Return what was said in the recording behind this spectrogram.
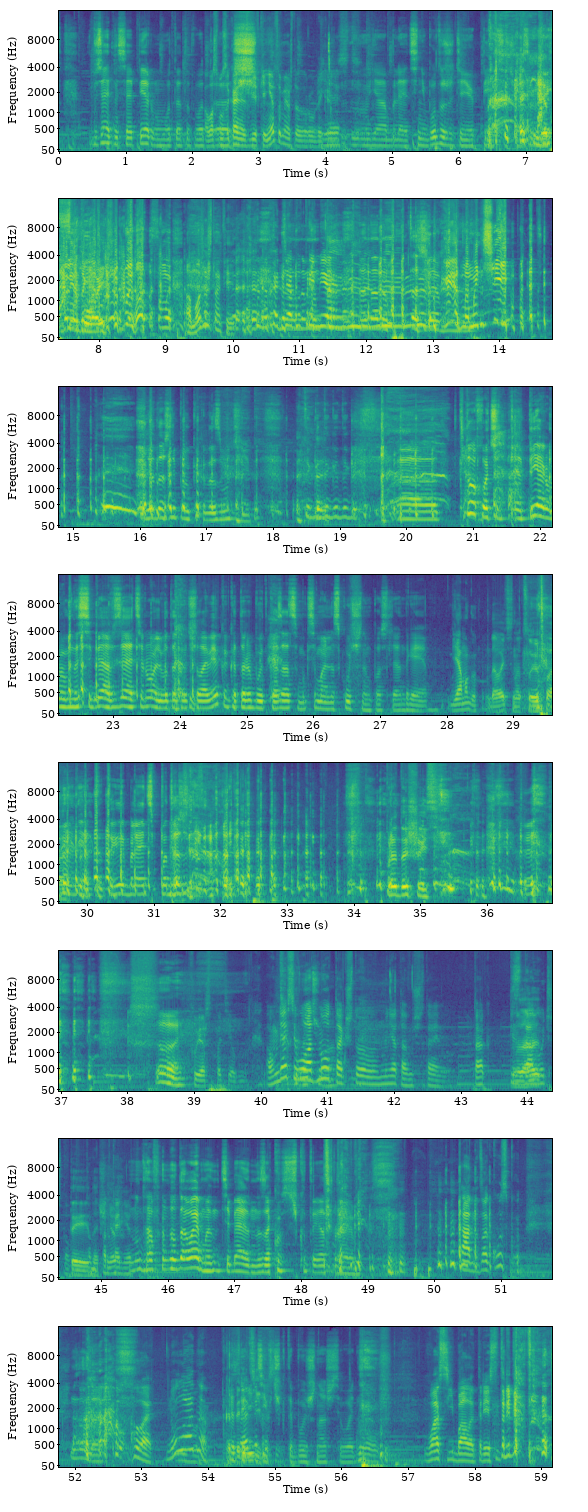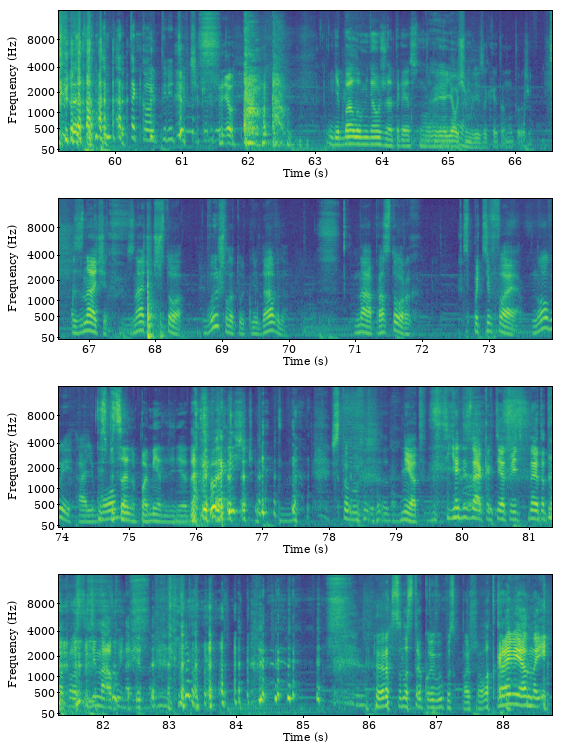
взять на себя первым вот этот вот... А у вас э, музыкальной сбивки нету между рубриками? Ну, я, блядь, не буду же тебе ее петь сейчас. Нет, блин, такое А можешь напеть? Ну хотя бы примерно. Она на монтаже. Вредно мычи, блядь. Я даже не помню, как она звучит. Э, Кто хочет э, первым на себя взять роль вот этого человека, который будет казаться максимально скучным после Андрея? Я могу. Давайте на Цуефа. Нет, ты, блядь, подожди, нахуй. Продышись. Ой, Фу, я вспотел. А у меня всего Ну, одно, так что мне там, считаю, так, Ну пиздануть, да, что ты там под конец. ну, дав- ну давай мы тебя на закусочку-то и отправим. А, на закуску? Ну да. Ну ладно. Аперитивчик ты будешь наш сегодня. Ну, вас ебало треснет, ребята. Такой аперитивчик. блин. Ебало у меня уже треснуло. Я очень близок к этому тоже. Значит, значит что? Вышло тут недавно на просторах Spotify новый Ты альбом. специально помедленнее, да, говоришь? Чтобы... Нет, я не знаю, как тебе ответить на этот вопрос. Иди нахуй, наверное. Раз у нас такой выпуск пошел, откровенный.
